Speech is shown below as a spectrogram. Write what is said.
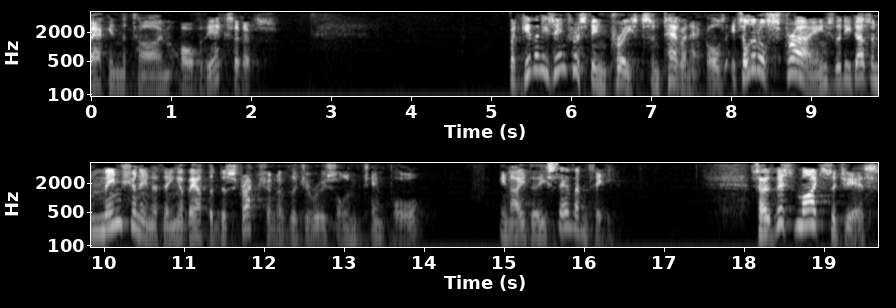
back in the time of the Exodus. But given his interest in priests and tabernacles, it's a little strange that he doesn't mention anything about the destruction of the Jerusalem temple in AD 70. So this might suggest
